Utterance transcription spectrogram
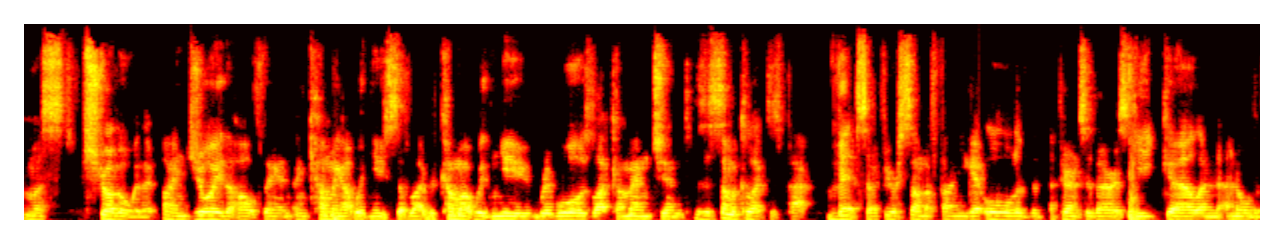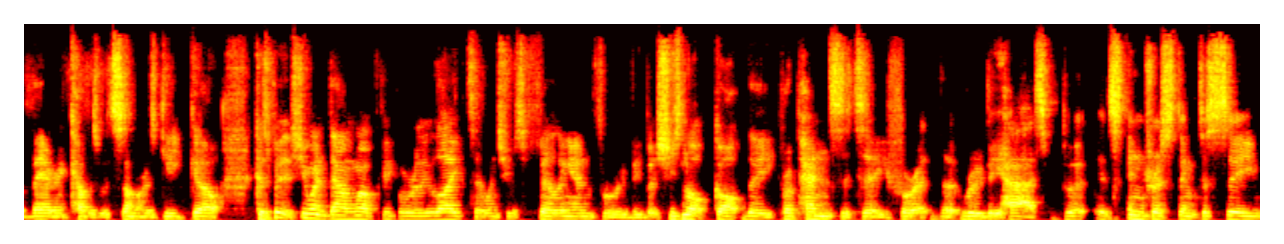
must struggle with it. I enjoy the whole thing and, and, coming up with new stuff. Like we've come up with new rewards, like I mentioned. There's a summer collector's pack. So if you're a summer fan, you get all of the appearance of her as Geek Girl and, and all the variant covers with Summer as Geek Girl. Because she went down well. People really liked her when she was filling in for Ruby, but she's not got the propensity for it that Ruby has. But it's interesting to see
